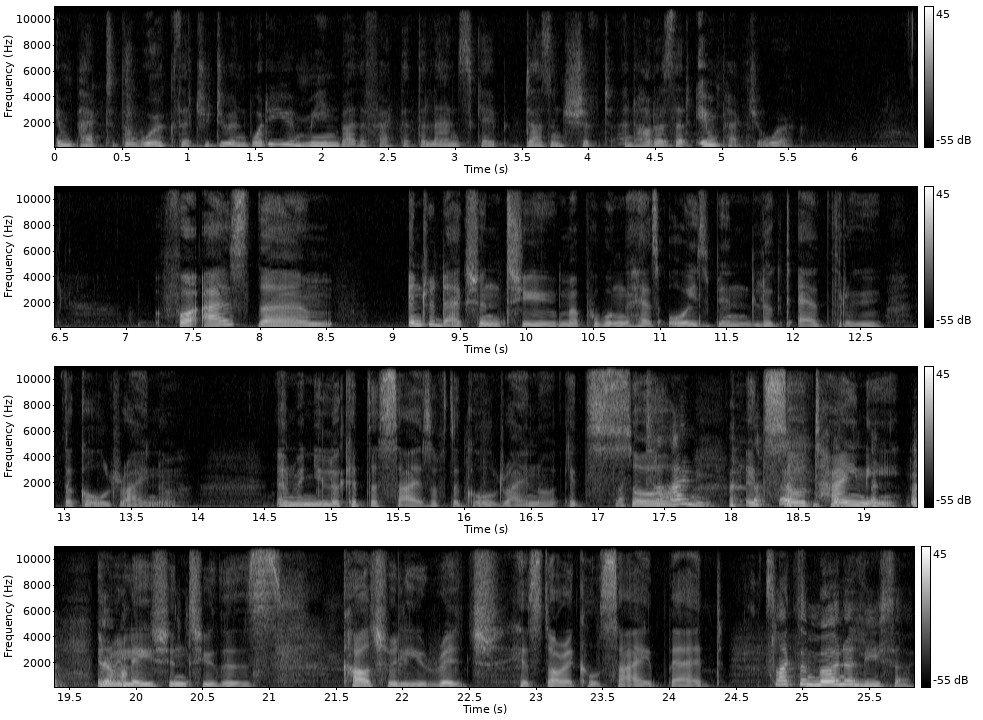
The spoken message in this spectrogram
impact the work that you do, and what do you mean by the fact that the landscape doesn't shift, and how does that impact your work? For us, the um, introduction to Mapubunga has always been looked at through the gold rhino. And when you look at the size of the gold rhino, it's Like so tiny. it's so tiny in Yeah. relation to this culturally rich historical site that It's like the Mona Lisa.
